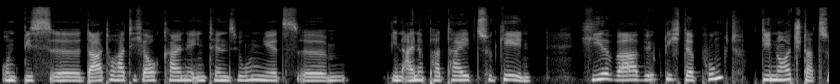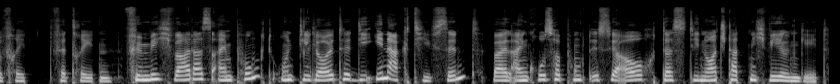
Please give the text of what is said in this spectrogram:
Und bis äh, dato hatte ich auch keine Intention, jetzt ähm, in eine Partei zu gehen. Hier war wirklich der Punkt, die Nordstadt zu vertreten. Für mich war das ein Punkt und die Leute, die inaktiv sind, weil ein großer Punkt ist ja auch, dass die Nordstadt nicht wählen geht.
